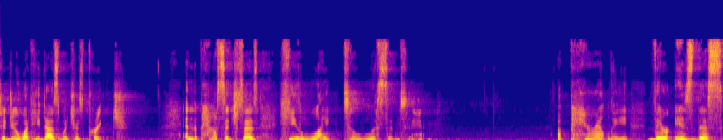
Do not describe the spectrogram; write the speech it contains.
to do what he does, which is preach. And the passage says he liked to listen to him. Apparently, there is this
